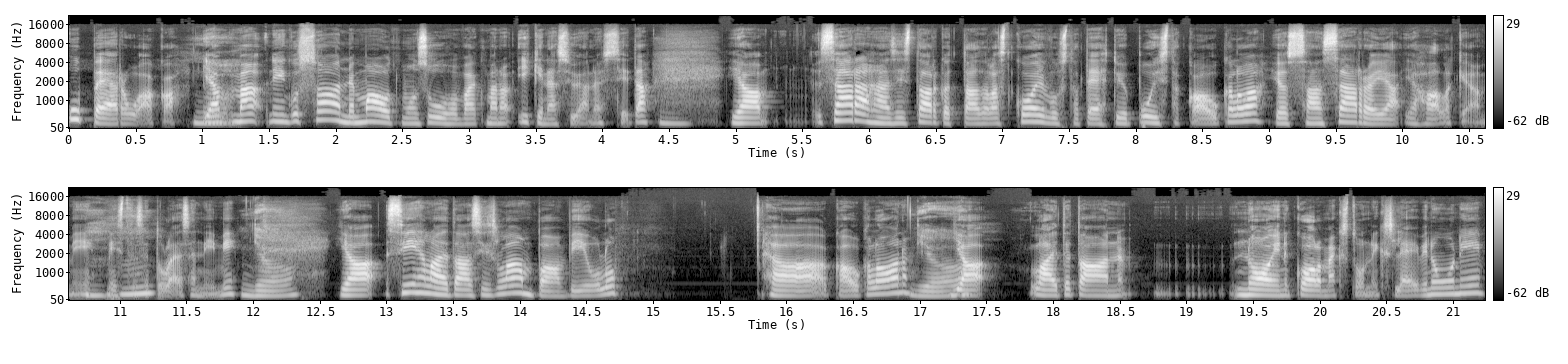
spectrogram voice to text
upea ruoka. No. Ja mä niin saan ne maut mun suuhun, vaikka mä en ole ikinä syönyt sitä. Mm. Ja särähän siis tarkoittaa tällaista koivusta tehtyä puista kaukaloa, jossa on säröjä ja halkeamia, mm-hmm. mistä se tulee se nimi. Joo. Ja siihen laitetaan siis lampaan viulu kaukaloon Joo. ja laitetaan noin kolmeksi tunniksi leivinuuniin.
